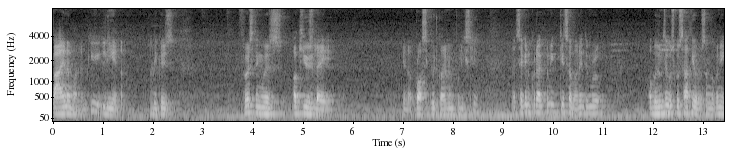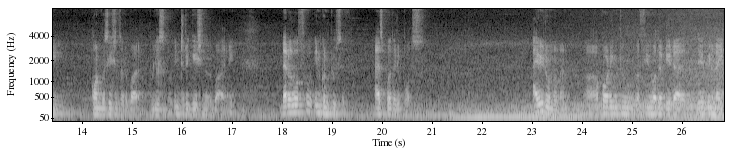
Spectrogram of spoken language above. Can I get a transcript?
पाएन भनौँ कि लिएन बिकज फर्स्ट थिङ वाज अक्युजलाई यु नो प्रोसिक्युट गरेन पुलिसले अनि सेकेन्ड कुरा पनि के छ भने तिम्रो अब जुन चाहिँ उसको साथीहरूसँग पनि कन्भर्सेसन्सहरू भयो पुलिसको इन्टरिगेसनहरू भयो नि that was also inconclusive as per the reports. I really don't know, man. Uh, according to a few other data, there have been like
